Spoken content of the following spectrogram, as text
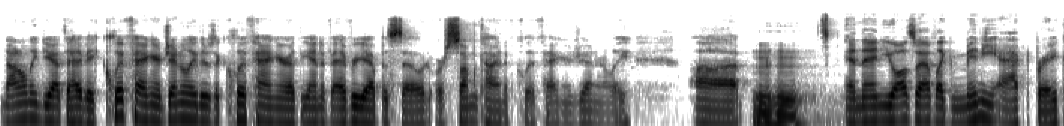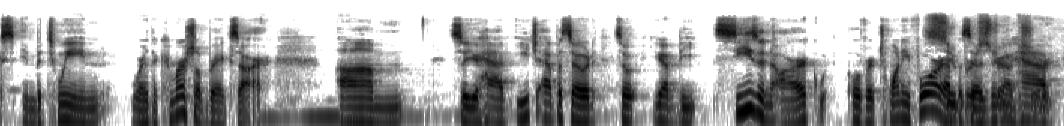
not only do you have to have a cliffhanger. Generally, there's a cliffhanger at the end of every episode, or some kind of cliffhanger. Generally, and then you also have like mini act breaks in between where the commercial breaks are. Um, so you have each episode. So you have the season arc over 24 Super episodes. And you structure. have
